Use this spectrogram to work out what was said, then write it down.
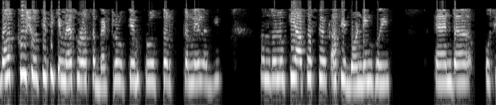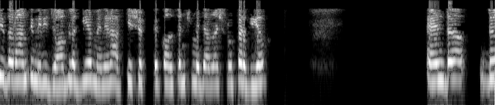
बहुत खुश होती थी कि मैं थोड़ा सा बेटर होकर इम्प्रूव कर, करने लगी। हम दोनों की आपस में काफ़ी बॉन्डिंग हुई। एंड uh, उसी दौरान पे मेरी जॉब लगी है मैंने रात की शिफ्ट पे कॉल सेंटर में जाना शुरू कर दिया। And the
